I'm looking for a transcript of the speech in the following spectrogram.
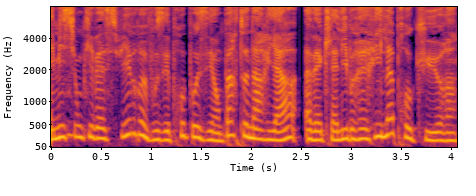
L'émission qui va suivre vous est proposée en partenariat avec la librairie La Procure.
